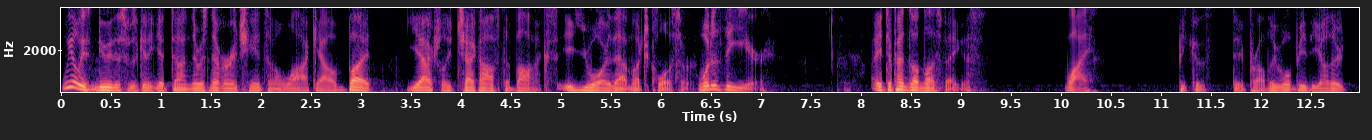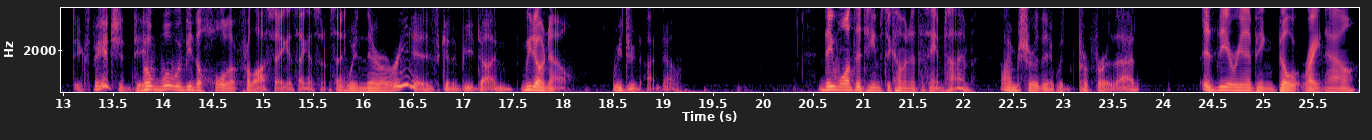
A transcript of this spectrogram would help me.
we always knew this was going to get done. There was never a chance of a lockout, but you actually check off the box. You are that much closer. What is the year? It depends on Las Vegas Why? because they probably will be the other expansion team. But what would be the holdup for Las Vegas? I guess what I'm saying. when their arena is going to be done. We don't know. We do not know. They want the teams to come in at the same time. I'm sure they would prefer that. Is the arena being built right now?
